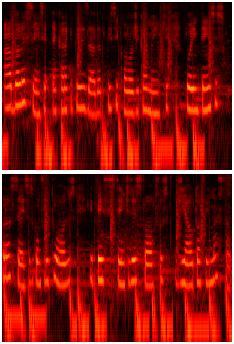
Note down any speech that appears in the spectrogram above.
A adolescência é caracterizada psicologicamente por intensos processos conflituosos e persistentes esforços de autoafirmação.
